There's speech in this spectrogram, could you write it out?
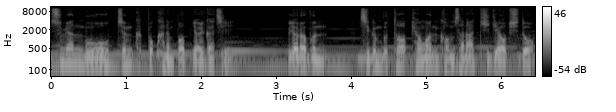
수면 무호흡증 극복하는 법 10가지. 여러분, 지금부터 병원 검사나 기계 없이도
